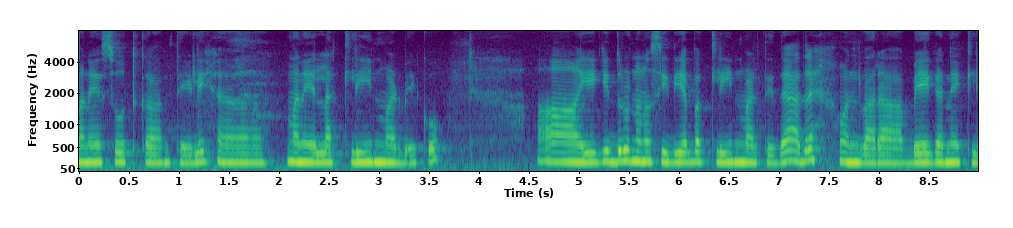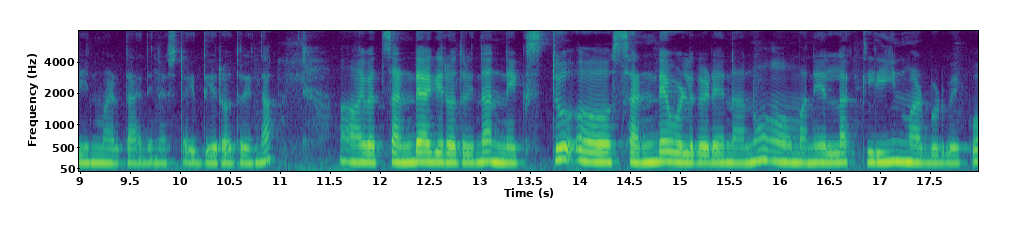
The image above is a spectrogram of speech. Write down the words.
ಮನೆ ಸೂತ್ಕ ಅಂಥೇಳಿ ಮನೆಯೆಲ್ಲ ಕ್ಲೀನ್ ಮಾಡಬೇಕು. ಹೇಗಿದ್ದರೂ ನಾನು ಸಿಡಿ ಹಬ್ಬ ಕ್ಲೀನ್ ಮಾಡ್ತಿದ್ದೆ, ಆದರೆ ಒಂದು ವಾರ ಬೇಗನೆ ಕ್ಲೀನ್ ಮಾಡ್ತಾ ಇದ್ದೀನಿ ಅಷ್ಟೇ ಇದ್ದಿರೋದ್ರಿಂದ. ಇವತ್ತು ಸಂಡೇ ಆಗಿರೋದ್ರಿಂದ ನೆಕ್ಸ್ಟು ಸಂಡೇ ಒಳಗಡೆ ನಾನು ಮನೆಯೆಲ್ಲ ಕ್ಲೀನ್ ಮಾಡಿಬಿಡ್ಬೇಕು.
